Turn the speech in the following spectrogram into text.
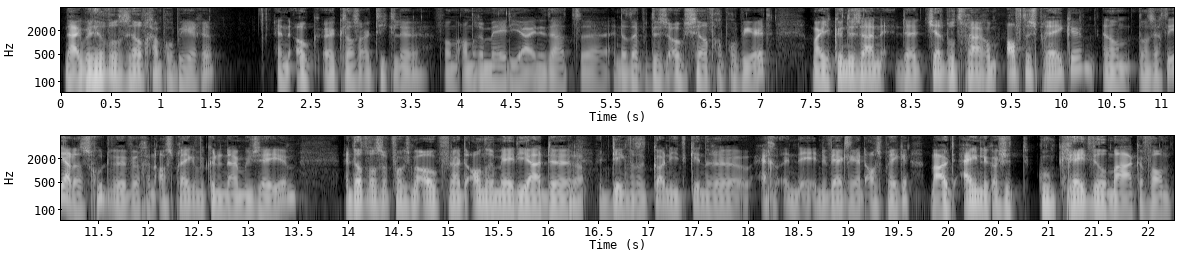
Nou, ik ben heel veel zelf gaan proberen. En ook eh ik las artikelen van andere media inderdaad. eh, en dat heb ik dus ook zelf geprobeerd. Maar je kunt dus aan de chatbot vragen om af te spreken. En dan, dan zegt hij, ja, dat is goed. We, we gaan afspreken. We kunnen naar een museum. En dat was volgens mij ook vanuit de andere media de, Ja. het ding van het kan niet kinderen echt in de, in de werkelijkheid afspreken. Maar uiteindelijk, als je het concreet wil maken van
